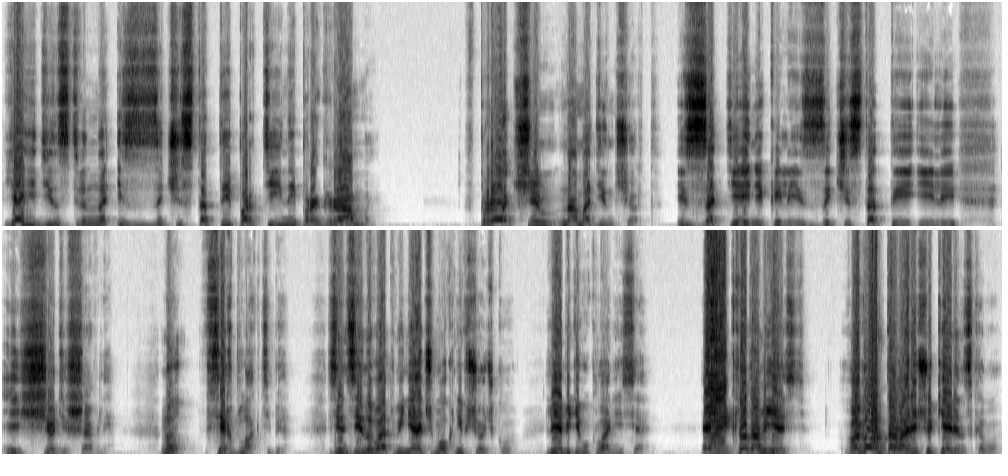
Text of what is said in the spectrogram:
Я единственно из-за чистоты партийной программы. Впрочем, нам один черт. Из-за денег или из-за чистоты или еще дешевле. Ну, всех благ тебе. Зензинова от меня чмокни в щечку. Лебедеву кланяйся. Эй, кто там есть? Вагон товарищу Керенскому.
